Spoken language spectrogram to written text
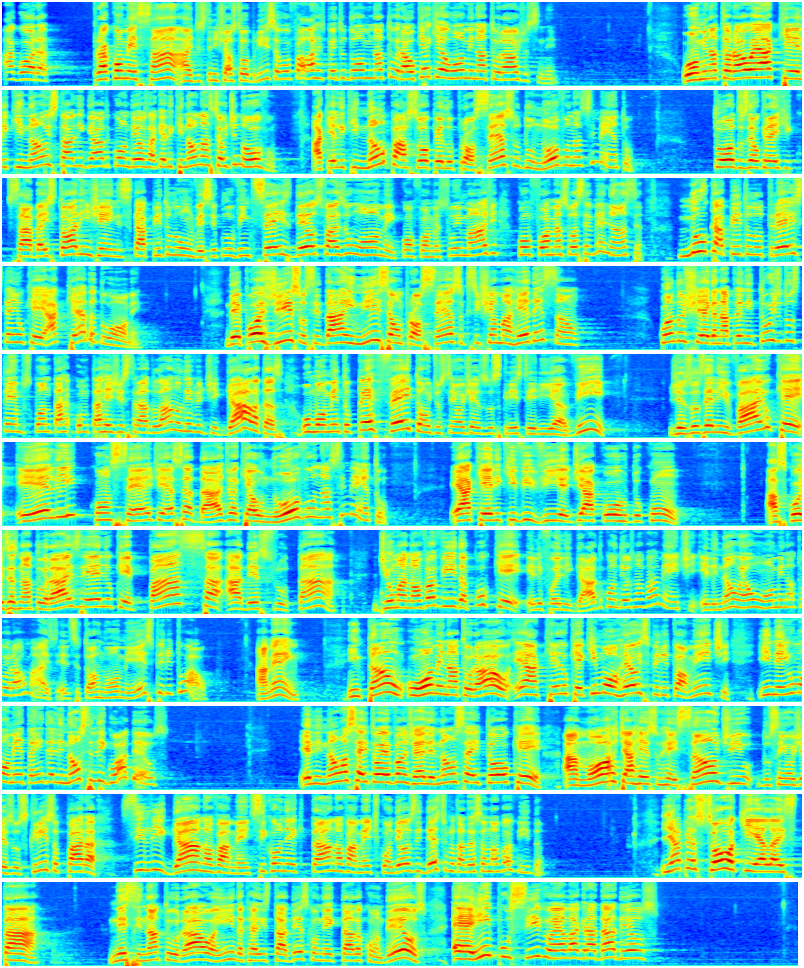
Agora, para começar a destrinchar sobre isso, eu vou falar a respeito do homem natural. O que é, que é o homem natural, Jucinê? O homem natural é aquele que não está ligado com Deus, aquele que não nasceu de novo, aquele que não passou pelo processo do novo nascimento. Todos eu creio que sabem a história em Gênesis capítulo 1, versículo 26, Deus faz o um homem conforme a sua imagem, conforme a sua semelhança. No capítulo 3 tem o que? A queda do homem. Depois disso se dá início a um processo que se chama redenção. Quando chega na plenitude dos tempos, tá, como está registrado lá no livro de Gálatas, o momento perfeito onde o Senhor Jesus Cristo iria vir, Jesus ele vai o que? Ele concede essa dádiva que é o novo nascimento. É aquele que vivia de acordo com as coisas naturais, ele o que? Passa a desfrutar de uma nova vida. porque Ele foi ligado com Deus novamente. Ele não é um homem natural mais, ele se torna um homem espiritual. Amém? Então, o homem natural é aquele que, que morreu espiritualmente e em nenhum momento ainda ele não se ligou a Deus. Ele não aceitou o evangelho, ele não aceitou o quê? A morte, a ressurreição de, do Senhor Jesus Cristo para se ligar novamente, se conectar novamente com Deus e desfrutar dessa nova vida. E a pessoa que ela está nesse natural ainda, que ela está desconectada com Deus, é impossível ela agradar a Deus.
